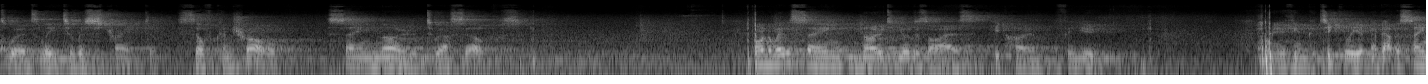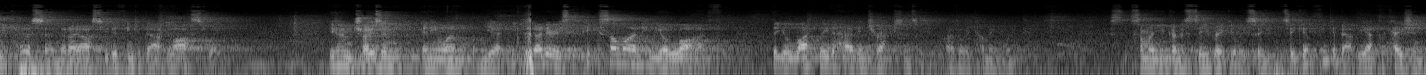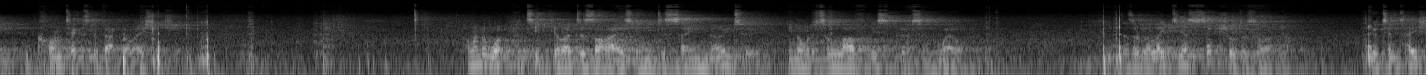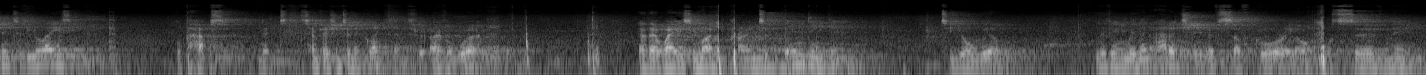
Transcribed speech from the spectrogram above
God's words lead to restraint, self control, saying no to ourselves. I wonder where does saying no to your desires hit home for you? I mean, you think particularly about the same person that I asked you to think about last week. If you haven't chosen anyone yet, the idea is pick someone in your life that you're likely to have interactions with over the coming week. Someone you're going to see regularly, so you, so you can think about the application and context of that relationship. I wonder what particular desires you need to say no to in order to love this person well. Does it relate to your sexual desire, your temptation to be lazy, or perhaps the temptation to neglect them through overwork? Are there ways you might be prone to bending them to your will, living with an attitude of self glory or, or serve me?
